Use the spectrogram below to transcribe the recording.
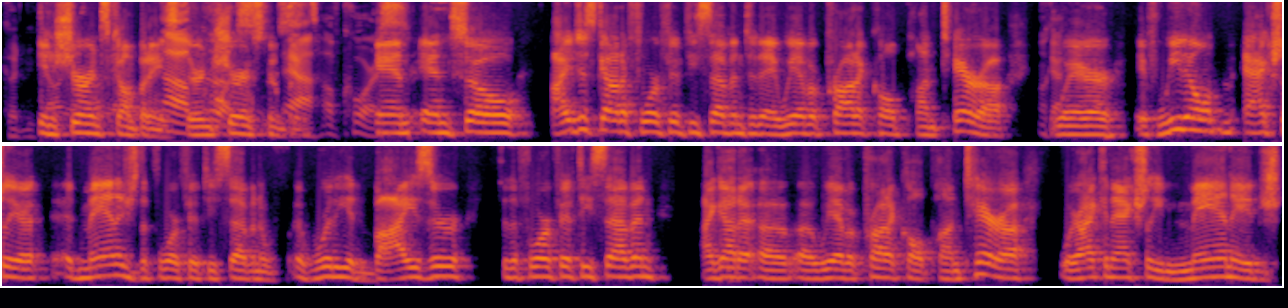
Couldn't. Insurance companies. No, They're course. insurance companies. Yeah, of course. And and so I just got a 457 today. We have a product called Pontera, Okay. where if we don't actually uh, manage the 457, if, if we're the advisor to the 457, I got a, a, a we have a product called Pontera where I can actually manage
